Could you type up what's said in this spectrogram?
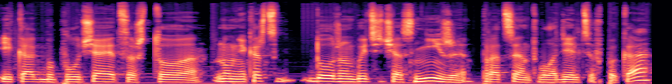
И как бы получается, что, ну, мне кажется, должен быть сейчас ниже процент владельцев ПК,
